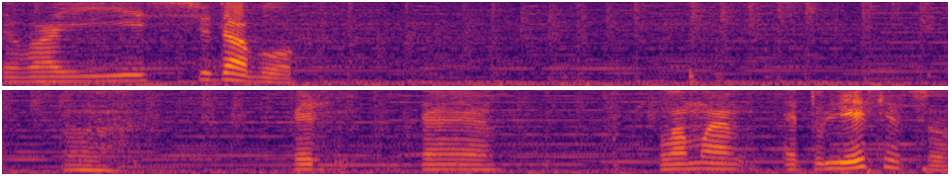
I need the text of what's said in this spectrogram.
Давай и сюда блок. Теперь э, ломаем эту лестницу.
